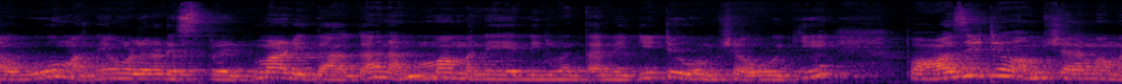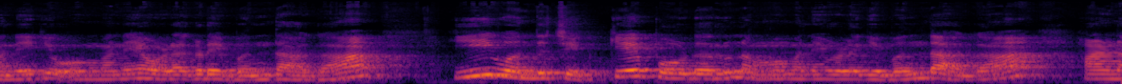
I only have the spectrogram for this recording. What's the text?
ನಾವು ಮನೆ ಒಳಗಡೆ ಸ್ಪ್ರೆಡ್ ಮಾಡಿದಾಗ ನಮ್ಮ ಮನೆಯಲ್ಲಿರುವಂಥ ನೆಗೆಟಿವ್ ಅಂಶ ಹೋಗಿ ಪಾಸಿಟಿವ್ ಅಂಶ ನಮ್ಮ ಮನೆಗೆ, ಮನೆಯ ಒಳಗಡೆ ಬಂದಾಗ, ಈ ಒಂದು ಚಕ್ಕೆ ಪೌಡರು ನಮ್ಮ ಮನೆಯೊಳಗೆ ಬಂದಾಗ ಹಣ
